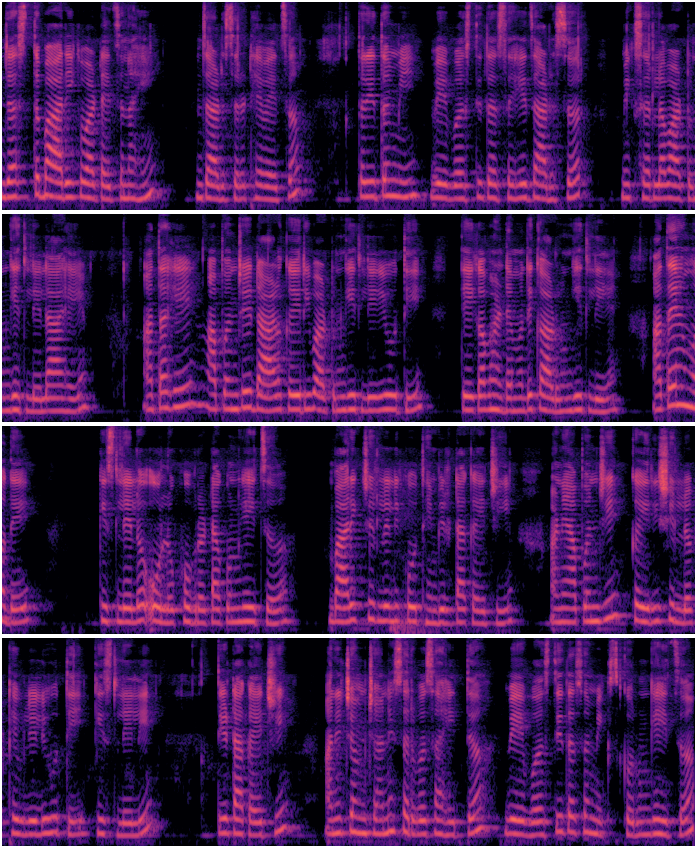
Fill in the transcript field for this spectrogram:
जास्त बारीक वाटायचं नाही जाडसर ठेवायचं. तर इथं मी व्यवस्थित असं हे जाडसर मिक्सरला वाटून घेतलेलं आहे. आता हे आपण जे डाळ कैरी वाटून घेतलेली होती ते एका भांड्यामध्ये काढून घेतली आहे आता यामध्ये किसलेलं ओलं खोबरं टाकून घ्यायचं. बारीक चिरलेली कोथिंबीर टाकायची आणि आपण जी कैरी शिल्लक ठेवलेली होती किसलेली ती टाकायची आणि चमच्याने सर्व साहित्य व्यवस्थित असं मिक्स करून घ्यायचं.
